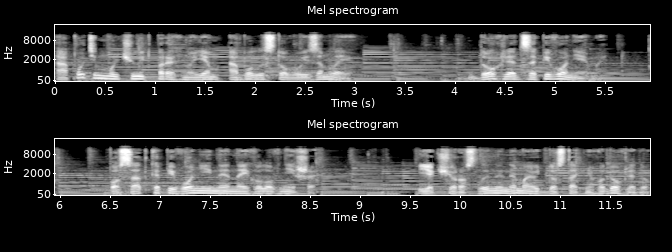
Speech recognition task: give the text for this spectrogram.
а потім мульчують перегноєм або листовою землею. Догляд за півоніями. Посадка півоній не найголовніше. Якщо рослини не мають достатнього догляду,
